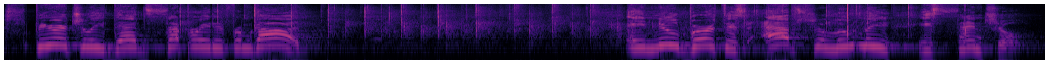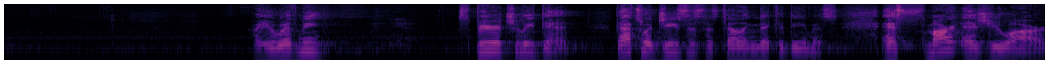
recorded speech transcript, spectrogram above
spiritually dead, separated from God. A new birth is absolutely essential. Are you with me? Spiritually dead. That's what Jesus is telling Nicodemus. As smart as you are,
